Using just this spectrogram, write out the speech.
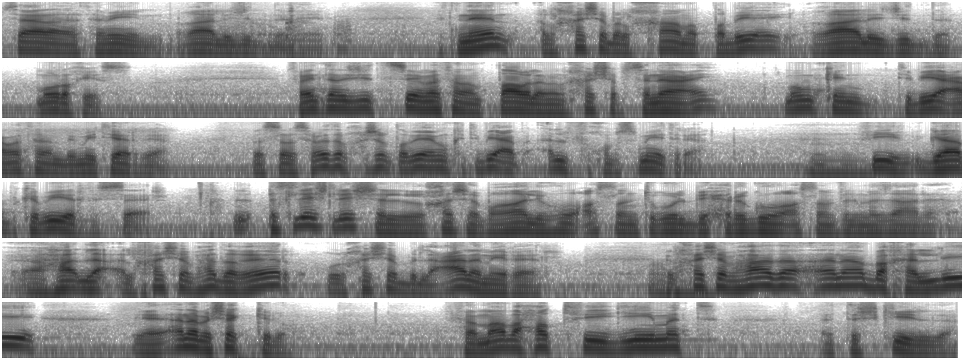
سعرها ثمين غالي جدا يعني. اثنين الخشب الخام الطبيعي غالي جدا مو رخيص. فأنت لو جيت تسوي مثلا طاولة من خشب صناعي ممكن تبيعها مثلا ب 200 ريال. بس لو سويتها بخشب طبيعي ممكن تبيعها ب 1500 ريال. في جاب كبير في السعر. بس ليش ليش الخشب غالي وهو أصلا تقول بيحرقوه أصلا في المزارع؟ لا الخشب هذا غير والخشب العالمي غير. آه. الخشب هذا أنا بخليه يعني أنا بشكله. فما بحط فيه قيمة التشكيل ده.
